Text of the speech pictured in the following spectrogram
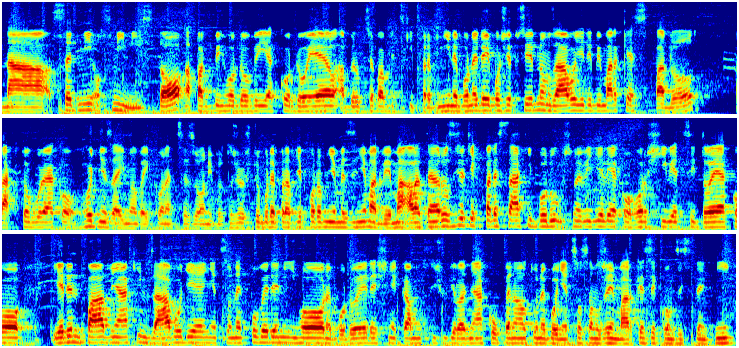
na 7. 8. místo a pak by ho Dovi jako dojel a byl třeba vždycky první, nebo nedej bože při jednom závodě, kdyby Marquez spadl, tak to bude jako hodně zajímavý konec sezóny, protože už to bude pravděpodobně mezi něma dvěma, ale ten rozdíl těch 50 bodů už jsme viděli jako horší věci, to je jako jeden pád v nějakém závodě, něco nepovedeného, nebo dojedeš někam, musíš udělat nějakou penaltu nebo něco, samozřejmě Marquez je konzistentní,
